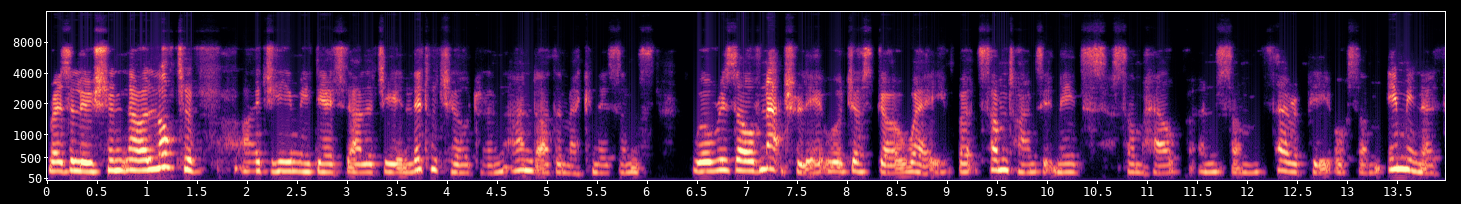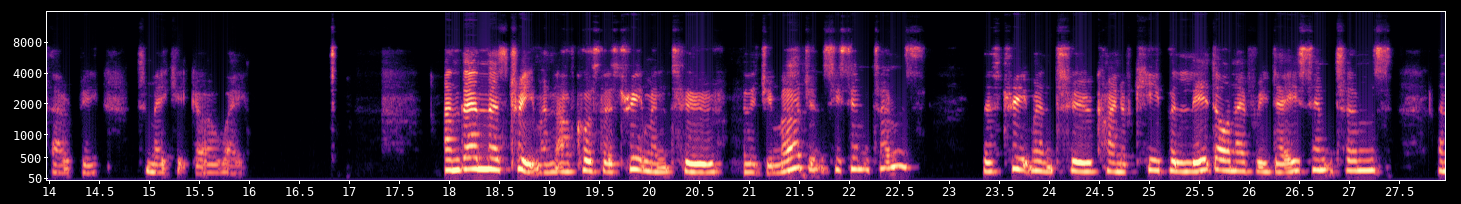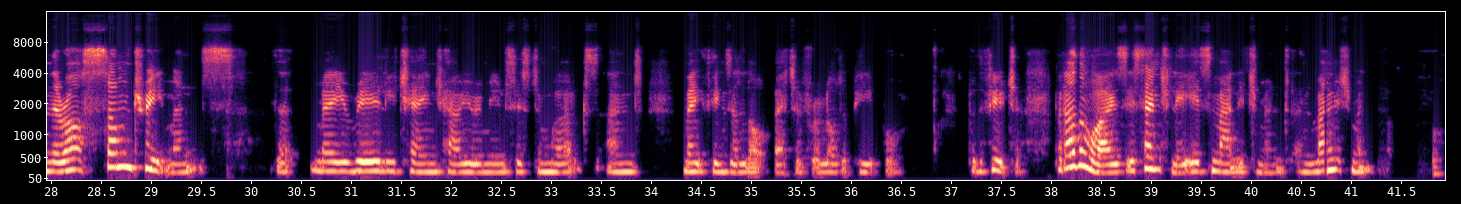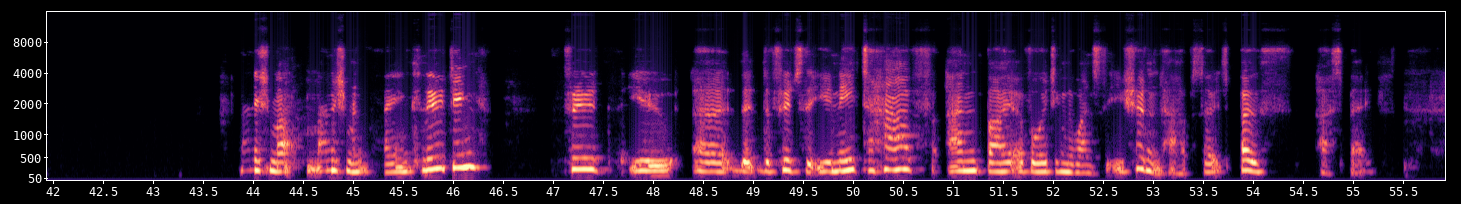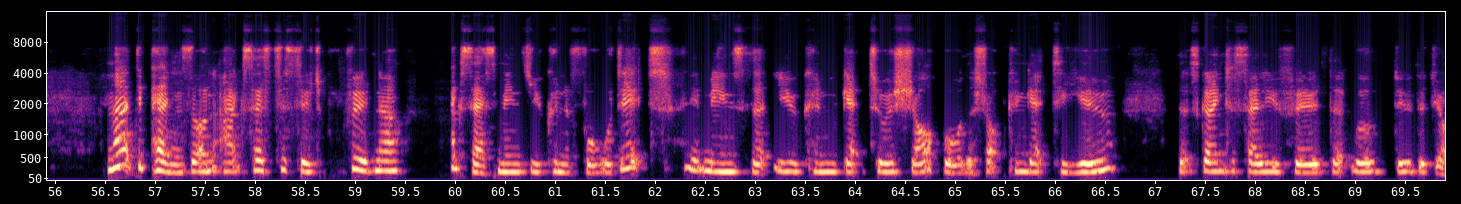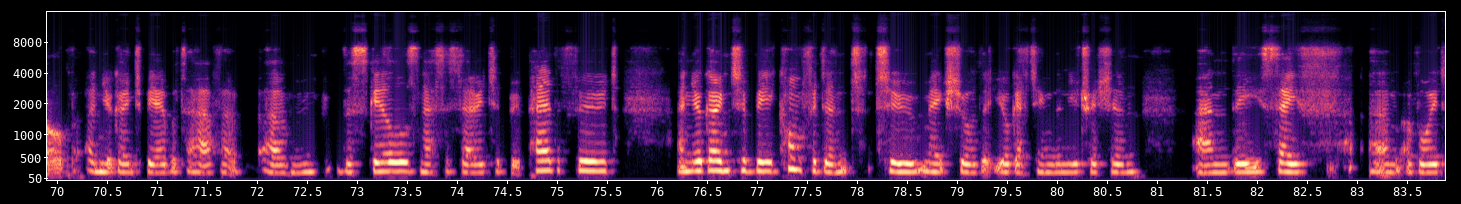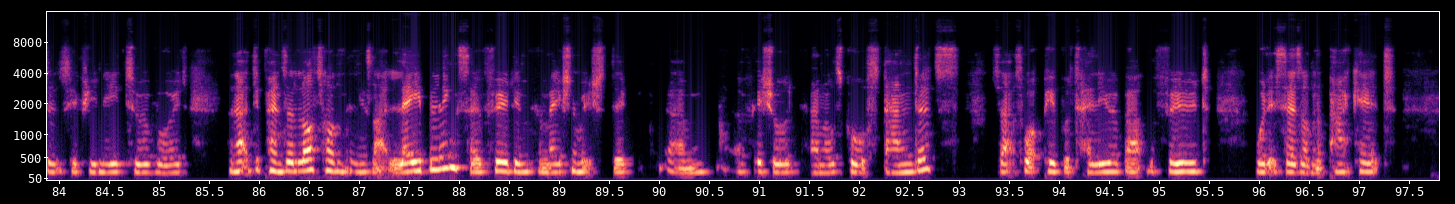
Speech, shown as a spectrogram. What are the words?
resolution. Now, a lot of IgE mediated allergy in little children and other mechanisms will resolve naturally, it will just go away. But sometimes it needs some help and some therapy or some immunotherapy to make it go away. And then there's treatment. Now, of course, there's treatment to manage emergency symptoms. There's treatment to kind of keep a lid on everyday symptoms. And there are some treatments that may really change how your immune system works and make things a lot better for a lot of people for the future. But otherwise, essentially, it's management and management. Management, management by including food you uh, the, the foods that you need to have and by avoiding the ones that you shouldn't have. So it's both aspects. And that depends on access to suitable food. Now, Access means you can afford it. It means that you can get to a shop or the shop can get to you that's going to sell you food that will do the job and you're going to be able to have a, um, the skills necessary to prepare the food and you're going to be confident to make sure that you're getting the nutrition and the safe um, avoidance if you need to avoid. And that depends a lot on things like labeling, so food information, which the um, official channels call standards. So that's what people tell you about the food, what it says on the packet.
